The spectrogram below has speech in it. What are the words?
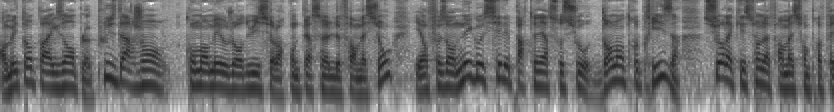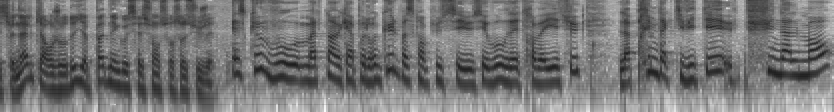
en mettant par exemple plus d'argent qu'on en met aujourd'hui sur leur compte personnel de formation et en faisant négocier les partenaires sociaux dans l'entreprise sur la question de la formation professionnelle, car aujourd'hui, il n'y a pas de négociation sur ce sujet. Est-ce que vous, maintenant avec un peu de recul, parce qu'en plus c'est vous, vous avez travaillé dessus, la prime d'activité, finalement,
